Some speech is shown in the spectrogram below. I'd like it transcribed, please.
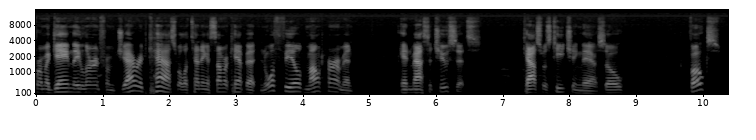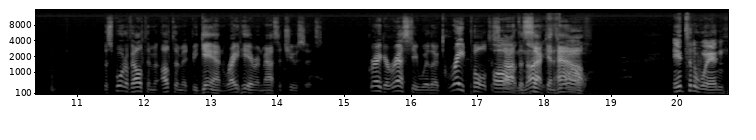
from a game they learned from Jared Kass while attending a summer camp at Northfield Mount Hermon in Massachusetts. Kass was teaching there. So, folks, the sport of ultimate, ultimate began right here in Massachusetts. Greg Aresti with a great pull to oh, start oh, the nice second half. Into the win.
